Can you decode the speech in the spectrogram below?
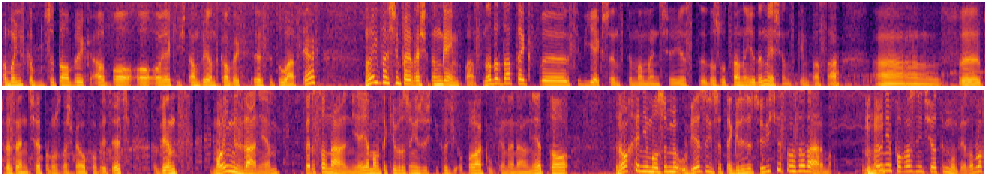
albo niskobudżetowych, albo o, o jakichś tam wyjątkowych y, sytuacjach. No i właśnie pojawia się ten Game Pass. No dodatek w y, CD Action w tym momencie jest dorzucany jeden miesiąc Game Passa a, w prezencie, to można śmiało powiedzieć. Więc moim zdaniem, personalnie, ja mam takie wrażenie, że jeśli chodzi o Polaków generalnie, to trochę nie możemy uwierzyć, że te gry rzeczywiście są za darmo. Zupełnie poważnie Ci o tym mówię, no bo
